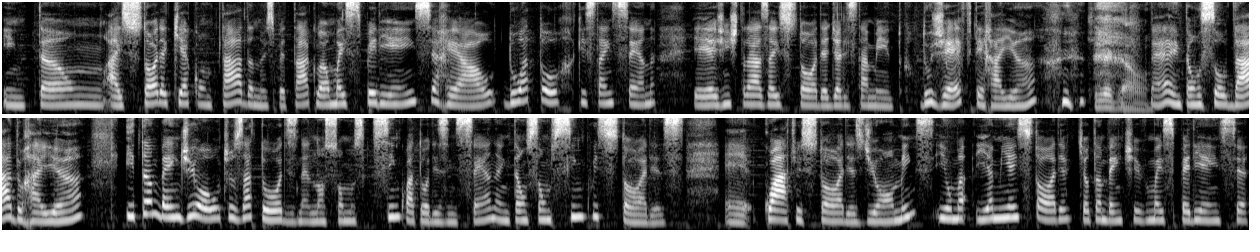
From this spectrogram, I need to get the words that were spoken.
Então, a história que é contada no espetáculo é uma experiência real do ator que está em cena. E aí a gente traz a história de alistamento do Jeff Ryan, Que legal. né? Então, o soldado Ryan, e também de outros atores, né? Nós somos cinco atores em cena, então são cinco histórias. É, quatro histórias de homens e, uma, e a minha história, que eu também tive uma experiência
